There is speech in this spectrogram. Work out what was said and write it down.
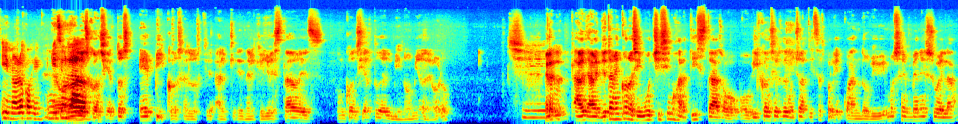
Y no lo cogí. Me hice Uno un de los lado. conciertos épicos en, los que, al que- en el que yo he estado es un concierto del Binomio de Oro. Pero, a, a ver, yo también conocí muchísimos artistas o, o vi conciertos de muchos artistas porque cuando vivimos en Venezuela,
